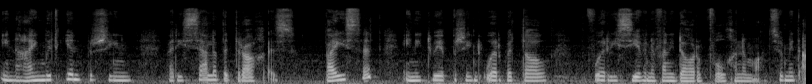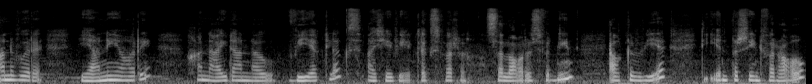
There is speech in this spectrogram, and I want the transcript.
en hy moet 1% wat dieselfde bedrag is bysit en die 2% oorbetaal voor die 7de van die daaropvolgende maand. So met ander woorde, Januarie gaan hy dan nou weekliks, as jy weekliks vir salaris verdien, elke week die 1% verhaal.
